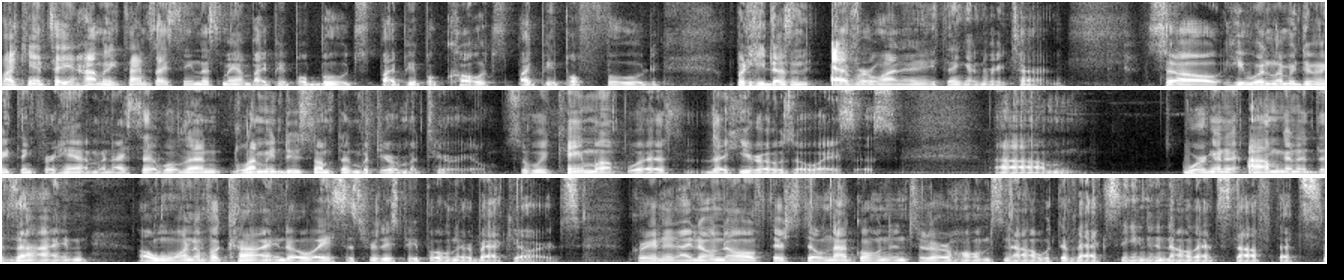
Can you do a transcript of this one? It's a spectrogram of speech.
I can't tell you how many times I've seen this man buy people boots, buy people coats, buy people food but he doesn't ever want anything in return. So he wouldn't let me do anything for him. And I said, well, then let me do something with your material. So we came up with the Heroes Oasis. Um, we're gonna, I'm gonna design a one of a kind oasis for these people in their backyards. Granted, I don't know if they're still not going into their homes now with the vaccine and all that stuff. That's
